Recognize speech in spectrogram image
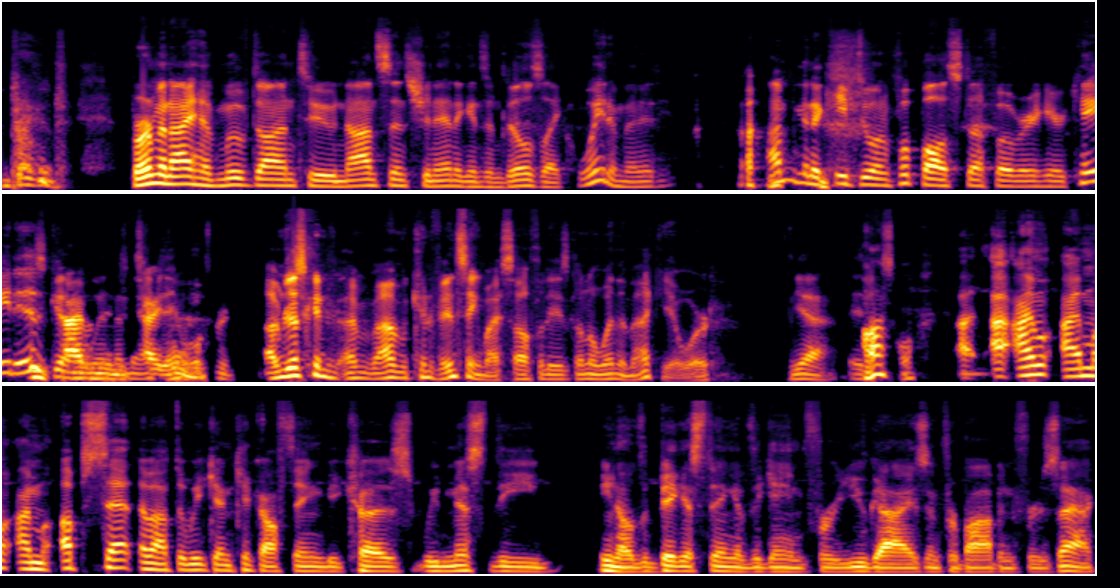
Berm and I have moved on to nonsense shenanigans, and Bill's like, "Wait a minute, I'm gonna keep doing football stuff over here. Cade is gonna Diving win the Mackey. Award." I'm just con- I'm, I'm convincing myself that he's going to win the Mackey Award. Yeah, it- possible. I, I, I'm I'm I'm upset about the weekend kickoff thing because we missed the you know the biggest thing of the game for you guys and for Bob and for Zach.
